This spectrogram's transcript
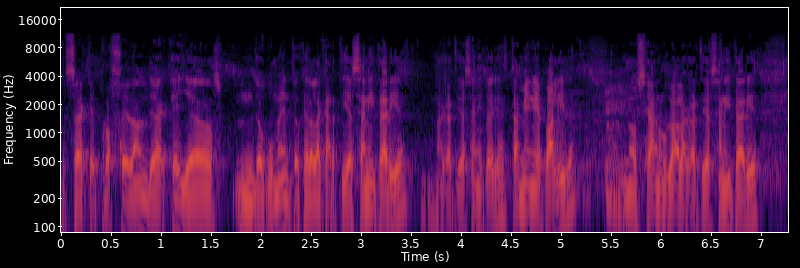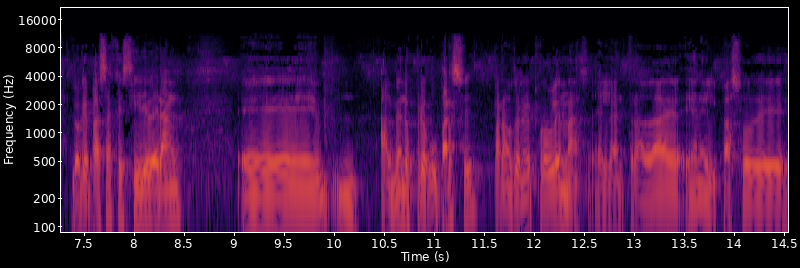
o sea, que procedan de aquellos documentos que era la cartilla sanitaria, la cartilla sanitaria también es válida, no se ha anulado la cartilla sanitaria. Lo que pasa es que sí deberán eh, al menos preocuparse, para no tener problemas en la entrada en el paso de,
